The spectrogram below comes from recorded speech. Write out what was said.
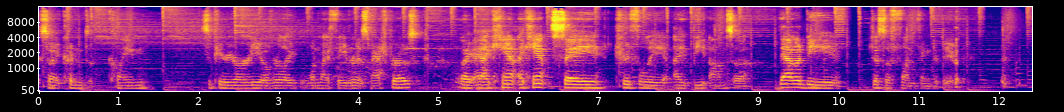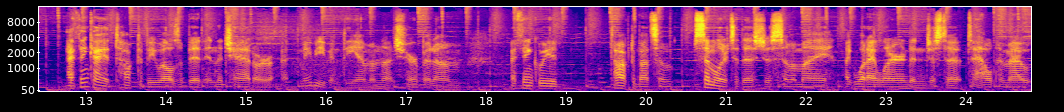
so I couldn't claim superiority over like one of my favorite Smash Bros. Like I can't, I can't say truthfully I beat AMSA. That would be just a fun thing to do. I think I had talked to B Wells a bit in the chat, or uh, maybe even DM. I'm not sure, but um, I think we had talked about some similar to this, just some of my like what I learned, and just to, to help him out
